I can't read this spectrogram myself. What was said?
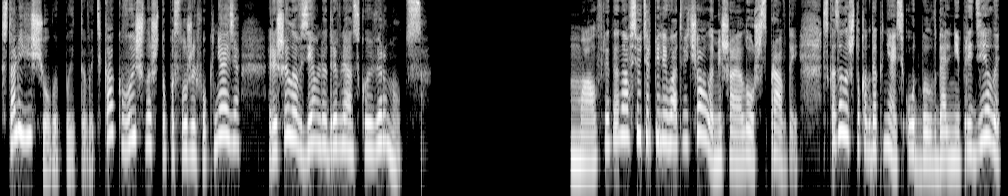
Стали еще выпытывать, как вышло, что, послужив у князя, решила в землю древлянскую вернуться. Малфреда на все терпеливо отвечала, мешая ложь с правдой. Сказала, что когда князь отбыл в дальние пределы,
